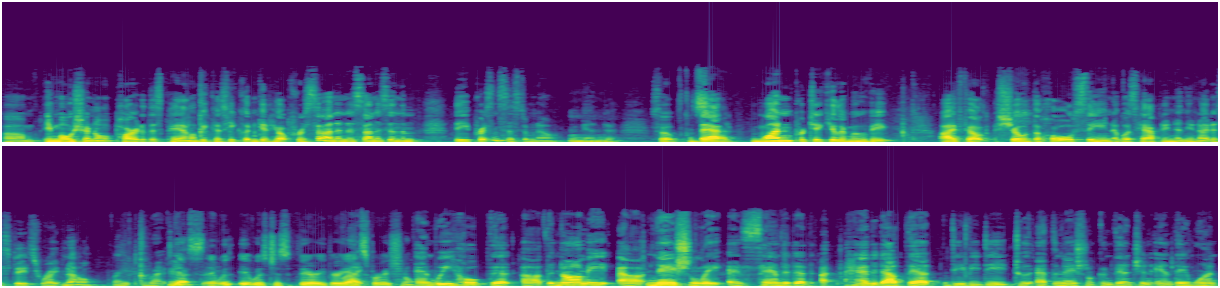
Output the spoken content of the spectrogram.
um, emotional part of this panel because he couldn't get help for his son, and his son is in the, the prison system now. And uh, so It's that sad. one particular movie I felt showed the whole scene of what's happening in the United States right now. Right. Right. Yes, and it was it was just very very Right. inspirational. And we hope that uh, the NAMI uh, nationally has handed it, uh, handed out that DVD to at the national convention, and they want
